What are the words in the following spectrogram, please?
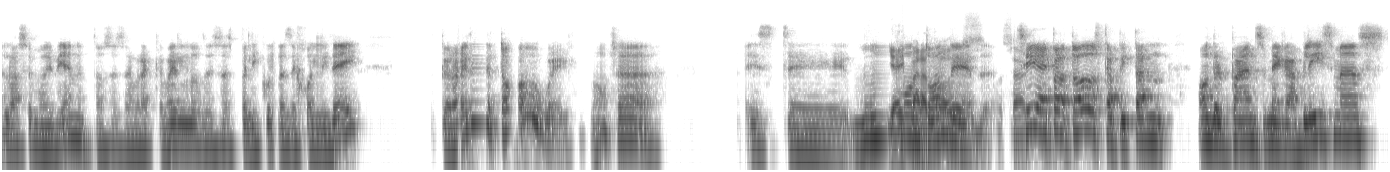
Lo hace muy bien, entonces habrá que verlo de esas películas de Holiday. Pero hay de todo, güey, ¿no? O sea, este, un Y hay para montón de... o sea- sí, hay para todos. Capitán Underpants, Mega Blismas,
